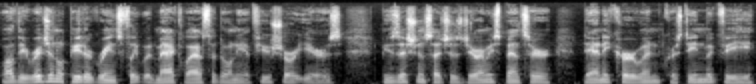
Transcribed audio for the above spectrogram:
While the original Peter Green's Fleetwood Mac lasted only a few short years, musicians such as Jeremy Spencer, Danny Kirwan, Christine McVie,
